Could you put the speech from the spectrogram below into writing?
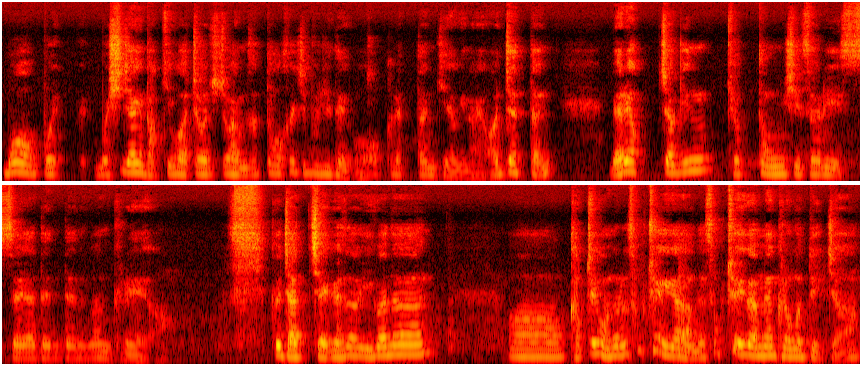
뭐, 뭐, 뭐 시장이 바뀌고 어쩌고저쩌고 하면서 또 흐지부지 되고 그랬던 기억이 나요. 어쨌든 매력적인 교통시설이 있어야 된다는 건 그래요. 그 자체 그래서 이거는 어 갑자기 오늘은 속초 얘기가 나는데 속초에 가면 그런 것도 있죠.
